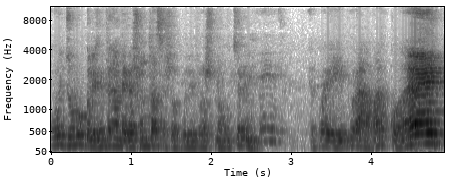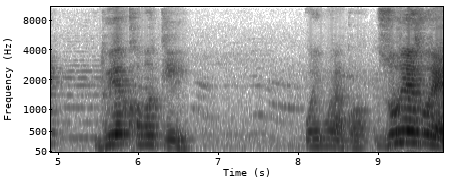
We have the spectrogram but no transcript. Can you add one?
ওই যুবকগুলি কিন্তু এখান থেকে শুনতেছে সবগুলি প্রশ্ন হচ্ছে নি? হুম এরপর এই বুড়া আবার কয় দুইয়ের খবর কি? ওই বুড়া ক জোরে জোরে।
